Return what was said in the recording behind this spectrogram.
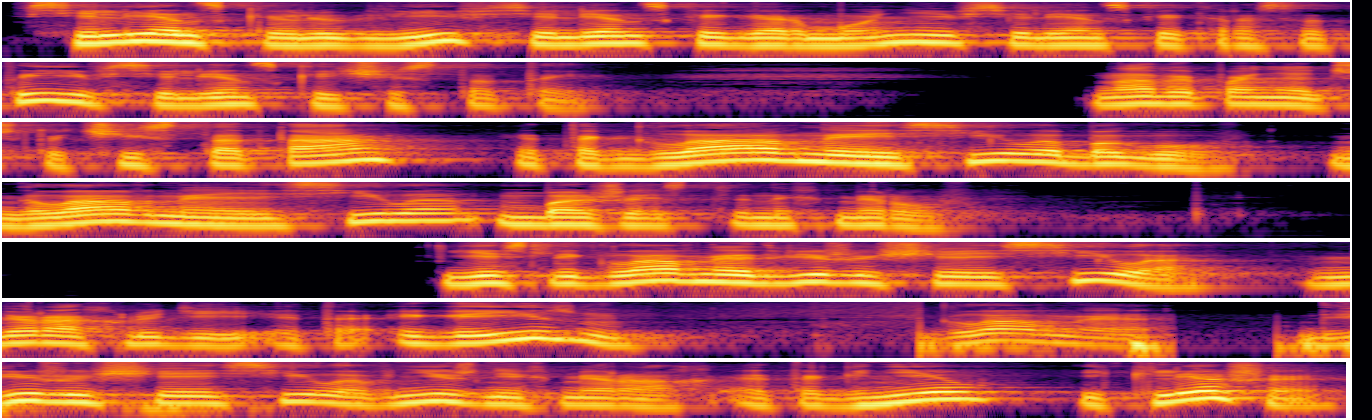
вселенской любви, вселенской гармонии, вселенской красоты и вселенской чистоты. Надо понять, что чистота – это главная сила богов – главная сила божественных миров. Если главная движущая сила в мирах людей – это эгоизм, главная движущая сила в нижних мирах – это гнев и клеши,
